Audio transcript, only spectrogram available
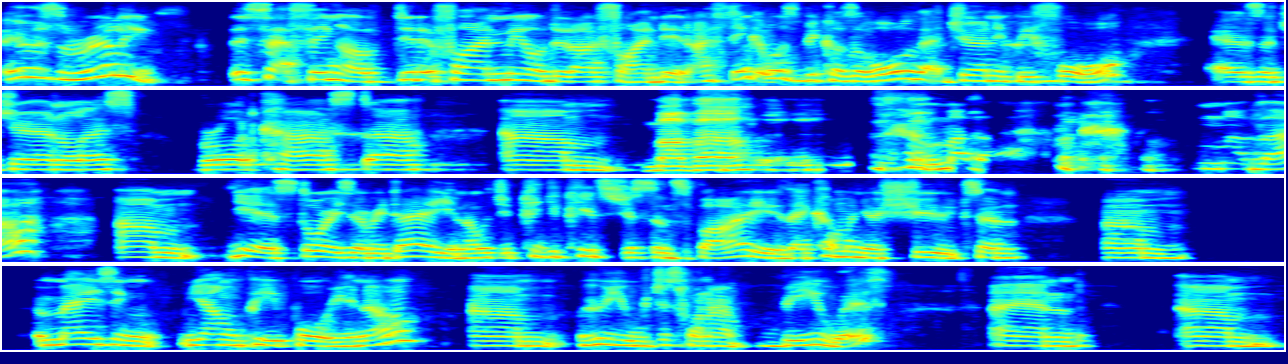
it was really it's that thing of did it find me or did I find it? I think it was because of all of that journey before as a journalist, broadcaster, um, mother, mother, mother, um, yeah, stories every day. You know, your, your kids just inspire you. They come on your shoots and um, amazing young people. You know, um, who you just want to be with, and um,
